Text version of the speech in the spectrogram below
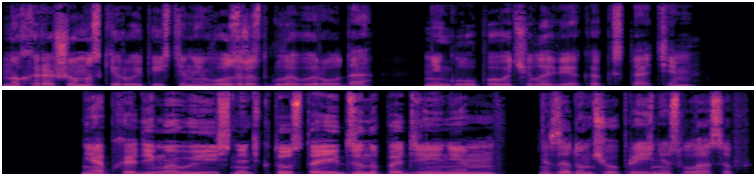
но хорошо маскирует истинный возраст главы рода. Не глупого человека, кстати. «Необходимо выяснить, кто стоит за нападением», — задумчиво произнес Власов.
